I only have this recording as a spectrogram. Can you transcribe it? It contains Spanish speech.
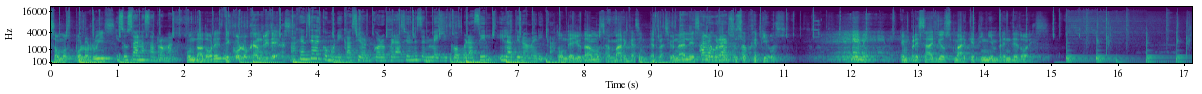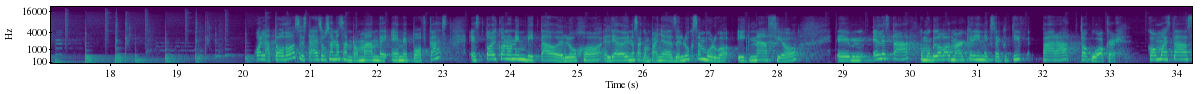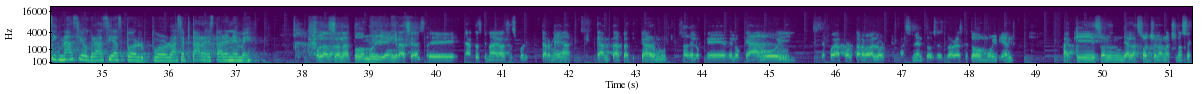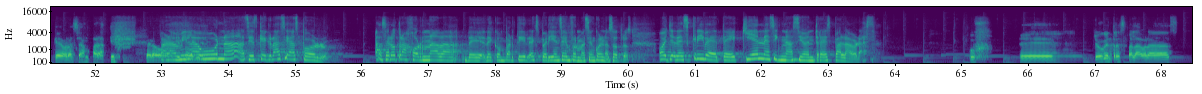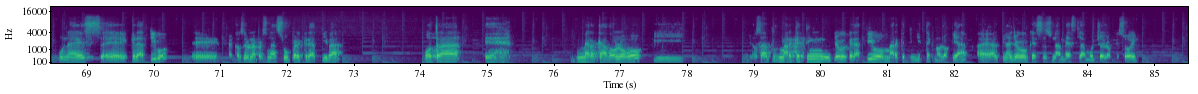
Somos Polo Ruiz y Susana San Román, fundadores de Colocando Ideas, agencia de comunicación con operaciones en México, Brasil y Latinoamérica, donde ayudamos a marcas internacionales a, lograr, sus objetivos. M. Empresarios, marketing y emprendedores. Hola a todos, esta es Susana San Román de M Podcast. Estoy con un invitado de lujo. El día de hoy nos acompaña desde Luxemburgo, Ignacio. Em, él está como Global Marketing Executive para Talkwalker. ¿Cómo estás, Ignacio? Gracias por, por aceptar estar en M. Hola, Susana, todo muy bien, gracias. Eh, antes que nada, gracias por invitarme. A mí me encanta platicar mucho de, lo que, de lo que hago y si se puede aportar valor, me fascina. Entonces, la verdad es que todo muy bien. Aquí son ya las 8 de la noche, no sé qué horas sean para ti, pero... Para mí la una, así es que gracias por, hacer otra jornada de, compartir experiencia e información con nosotros. Oye, descríbete, ¿quién es Ignacio en tres palabras? Uf, eh, yo creo que en tres palabras, una es eh, creativo, eh, me considero una persona súper creativa. Otra, mercadólogo y, o sea, pues marketing, yo creo creativo, marketing y tecnología. al final yo creo que esa es una mezcla mucho de lo que soy.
